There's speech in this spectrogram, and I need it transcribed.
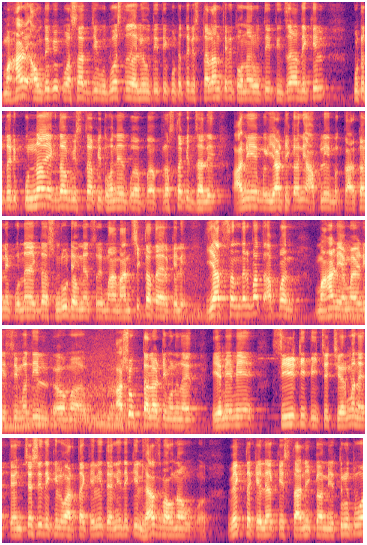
महाड औद्योगिक वसाहत जी उद्ध्वस्त झाली होती ती कुठंतरी स्थलांतरित होणार होती. तिचा देखील कुठंतरी पुन्हा एकदा विस्थापित होणे प्रस्थापित झाले आणि या ठिकाणी आपले कारखाने पुन्हा एकदा सुरू ठेवण्याचं मा मानसिकता तयार केले. याच संदर्भात आपण महाड एम आय डी सीमधील अशोक तलाटी म्हणून आहेत M M A C E T पीचे चेअरमन आहेत त्यांच्याशी देखील वार्ता केली. त्यांनी देखील ह्याच भावना व्यक्त केल्या की स्थानिक नेतृत्व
